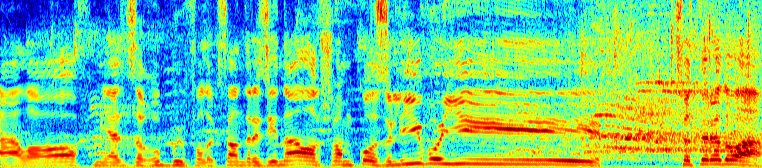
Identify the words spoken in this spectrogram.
Зіналов. М'яч загубив Олександр Зіналов. Шрамко з лівої. 4-2.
